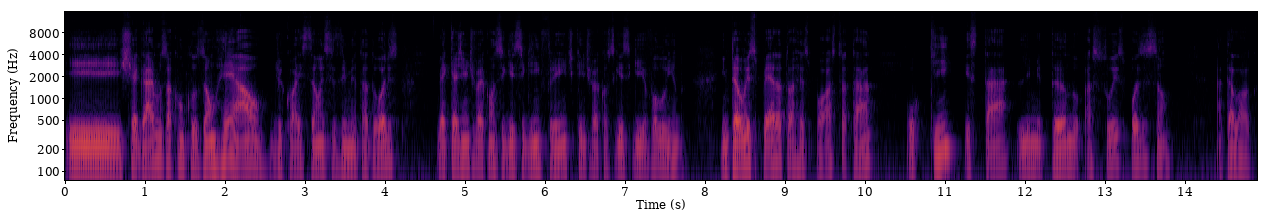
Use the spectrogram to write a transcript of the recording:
e chegarmos à conclusão real de quais são esses limitadores, é que a gente vai conseguir seguir em frente, que a gente vai conseguir seguir evoluindo. Então eu espero a tua resposta, tá? O que está limitando a sua exposição? Até logo.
